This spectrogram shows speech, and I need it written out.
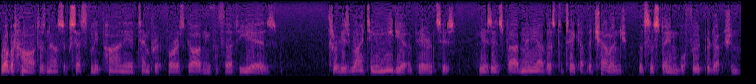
Robert Hart has now successfully pioneered temperate forest gardening for 30 years. Through his writing and media appearances, he has inspired many others to take up the challenge of sustainable food production.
